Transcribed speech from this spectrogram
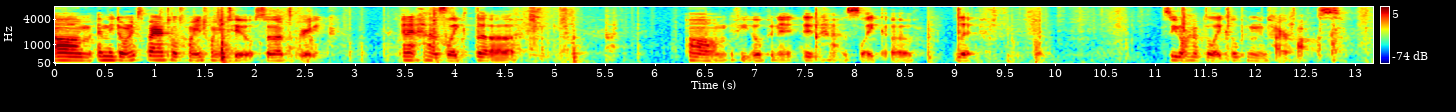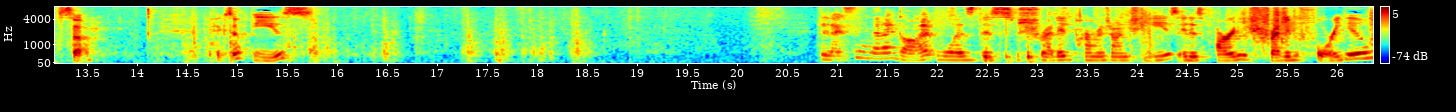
Um, and they don't expire until 2022, so that's great. And it has like the um if you open it it has like a lip. So you don't have to like open an entire box. So picked up these The next thing that I got was this shredded Parmesan cheese. It is already shredded for you.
